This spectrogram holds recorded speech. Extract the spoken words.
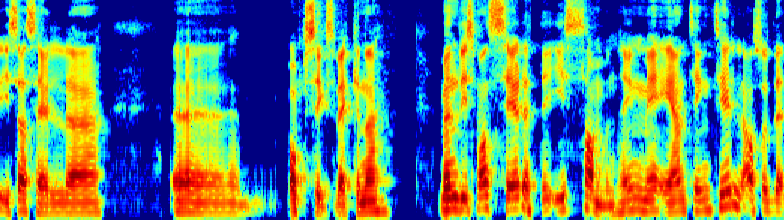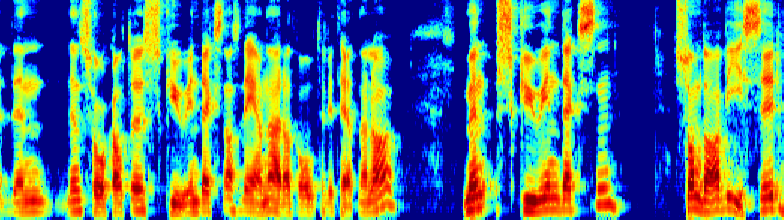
i seg selv eh, oppsiktsvekkende. Men hvis man ser dette i sammenheng med én ting til, altså den, den såkalte SKU-indeksen altså Det ene er at volatiliteten er lav, men SKU-indeksen, som da viser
